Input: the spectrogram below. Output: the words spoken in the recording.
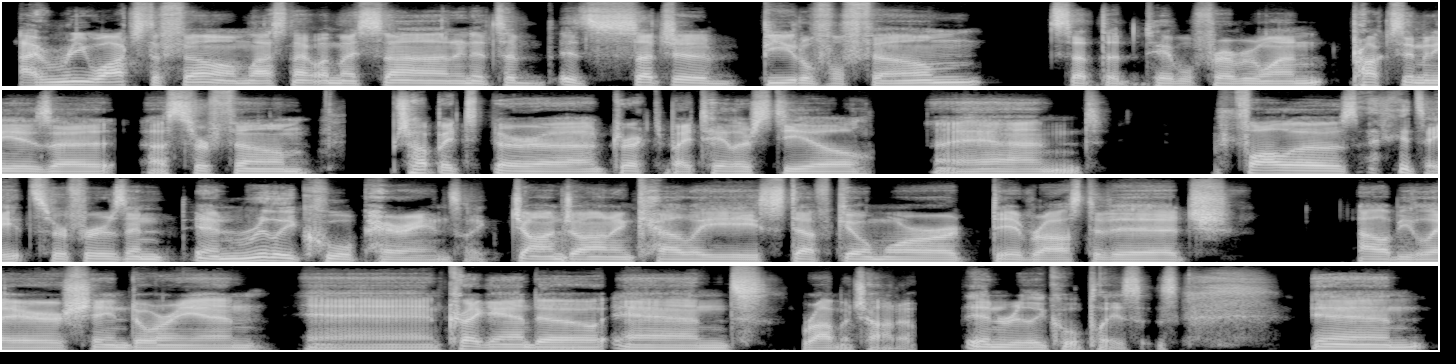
I rewatched the film last night with my son, and it's a it's such a beautiful film. Set the table for everyone. Proximity is a, a surf film shot by or uh, directed by Taylor Steele, and follows I think it's eight surfers and and really cool pairings like John John and Kelly, Steph Gilmore, Dave Rastovich, Albee Layer, Shane Dorian, and Craig Ando and Rob Machado in really cool places. And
